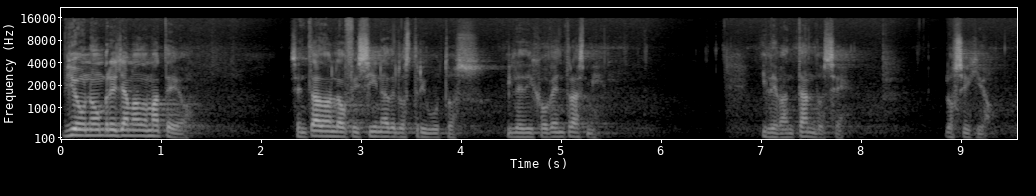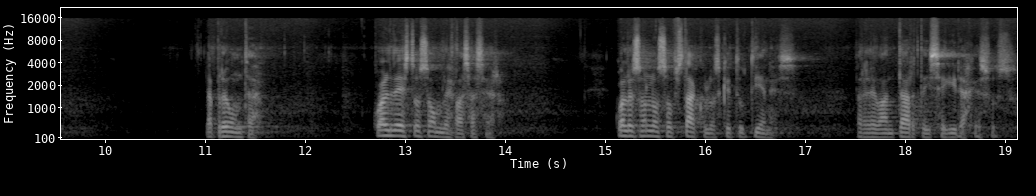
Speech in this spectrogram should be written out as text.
vio un hombre llamado Mateo, sentado en la oficina de los tributos, y le dijo, ven tras mí. Y levantándose, lo siguió. La pregunta, ¿cuál de estos hombres vas a ser? ¿Cuáles son los obstáculos que tú tienes para levantarte y seguir a Jesús?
